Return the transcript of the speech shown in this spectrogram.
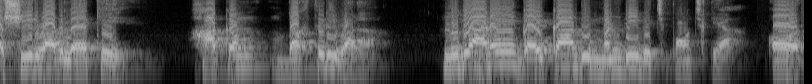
ਆਸ਼ੀਰਵਾਦ ਲੈ ਕੇ ਹਾਕਮ ਬਖਤੜੀ ਵਾਲਾ ਲੁਧਿਆਣੇ ਗਾਇਕਾਂ ਦੀ ਮੰਡੀ ਵਿੱਚ ਪਹੁੰਚ ਗਿਆ ਔਰ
